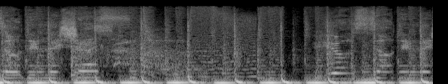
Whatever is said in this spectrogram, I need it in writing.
So delicious. You're so delicious.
